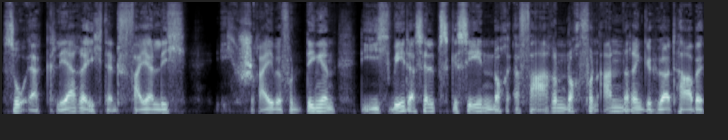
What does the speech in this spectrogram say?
so erkläre ich denn feierlich, ich schreibe von Dingen, die ich weder selbst gesehen noch erfahren noch von anderen gehört habe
